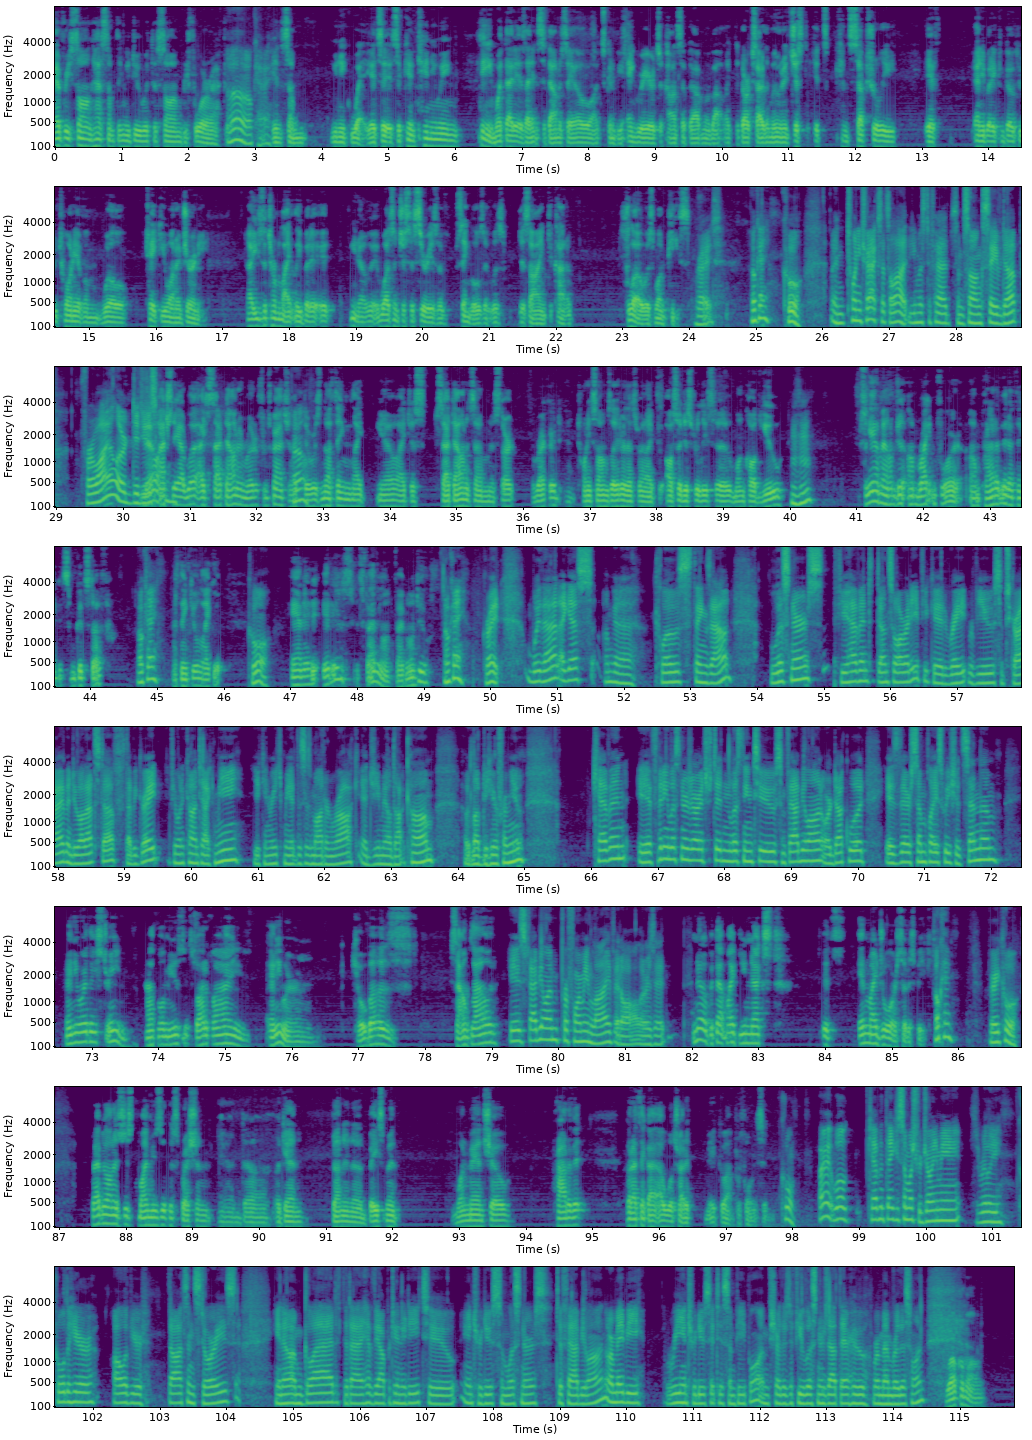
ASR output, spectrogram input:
every song has something to do with the song before or after Oh, okay. in some unique way. It's a, it's a continuing theme. What that is, I didn't sit down and say, oh, it's going to be angry or it's a concept album about like the dark side of the moon. It's just, it's conceptually, if anybody can go through 20 of them, will take you on a journey. I use the term lightly, but it, it you know, it wasn't just a series of singles. It was designed to kind of flow as one piece. Right. Okay, cool. And 20 tracks, that's a lot. You must have had some songs saved up for a while, or did you no, just. actually, I, I sat down and wrote it from scratch. Like, Oh. There was nothing like, you know, I just sat down and said, I'm going to start a record. And 20 songs later, that's when I also just released a one called You. hmm So, yeah, man, I'm, just, I'm writing for it. I'm proud of it. I think it's some good stuff. Okay, I think you'll like it. cool. And it, it is. It's Fabulon. Fabulon 2. Okay, great. With that, I guess I'm going to close things out. Listeners, if you haven't done so already, if you could rate, review, subscribe, and do all that stuff, that'd be great. If you want to contact me, you can reach me at thisismodernrock at gmail.com. I would love to hear from you. Kevin, if any listeners are interested in listening to some Fabulon or Duckwood, is there some place we should send them? Anywhere they stream Apple Music, Spotify, anywhere. Killbuzz, SoundCloud. Is Fabulon performing live at all, or is it No, but that might be next. It's in my drawer, so to speak. okay? Very cool. Fabulon is just my music expression, and uh, again, done in a basement, one man show. Proud of it, but I think I, I will try to make, go out and perform it soon. Cool. All right. Well, Kevin, thank you so much for joining me. It's really cool to hear all of your thoughts and stories. You know, I'm glad that I have the opportunity to introduce some listeners to Fabulon, or maybe reintroduce it to some people. I'm sure there's a few listeners out there who remember this one. Welcome on.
